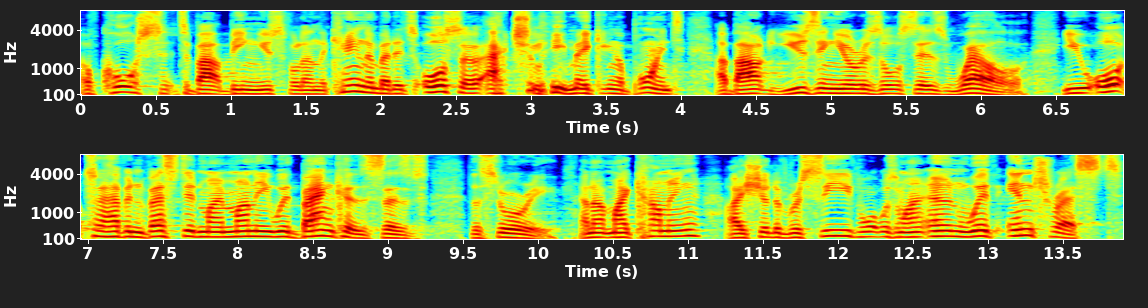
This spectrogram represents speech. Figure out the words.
of course, it's about being useful in the kingdom, but it's also actually making a point about using your resources well. You ought to have invested my money with bankers, says the story. And at my coming, I should have received what was my own with interest.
